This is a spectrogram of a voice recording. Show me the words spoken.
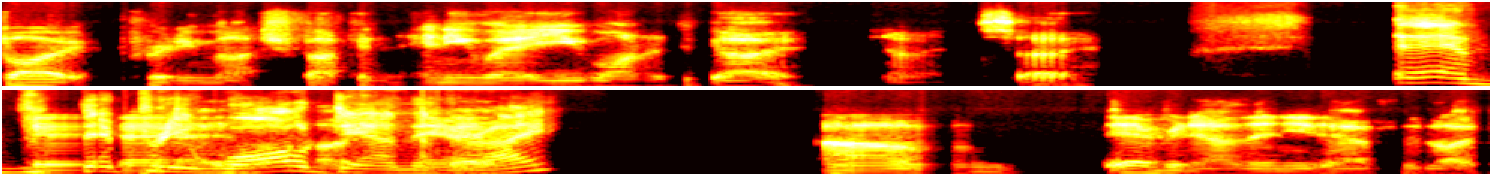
boat pretty much fucking anywhere you wanted to go. You know, so they're, they're pretty wild like, down there, yeah. eh? Um, every now and then you'd have to like.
